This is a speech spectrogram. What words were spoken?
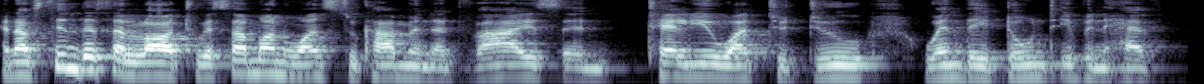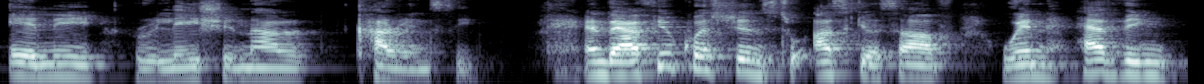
And I've seen this a lot where someone wants to come and advise and tell you what to do when they don't even have any relational currency. And there are a few questions to ask yourself when having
